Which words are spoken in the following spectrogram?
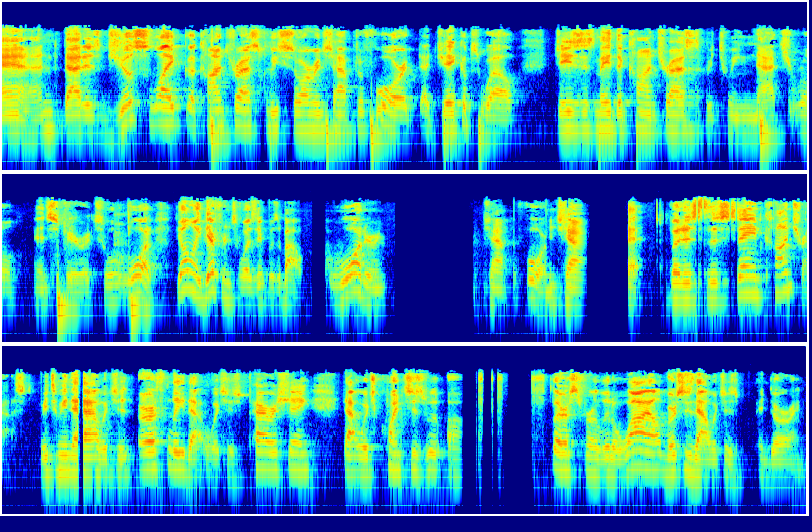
And that is just like the contrast we saw in chapter 4 at Jacob's well. Jesus made the contrast between natural and spiritual water. The only difference was it was about water in chapter 4. In chapter but it's the same contrast between that which is earthly, that which is perishing, that which quenches uh, thirst for a little while, versus that which is enduring,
